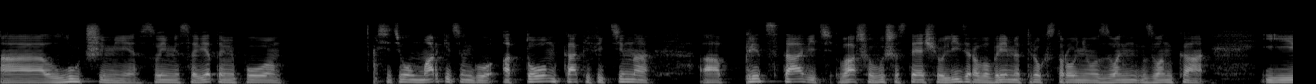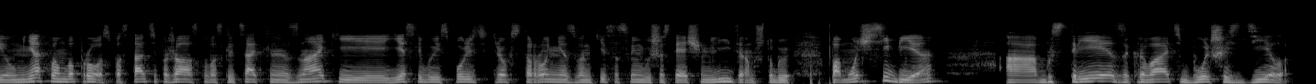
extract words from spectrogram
лучшими своими советами по сетевому маркетингу о том, как эффективно а, представить вашего вышестоящего лидера во время трехстороннего звон звонка. И у меня к вам вопрос. Поставьте, пожалуйста, восклицательные знаки, если вы используете трехсторонние звонки со своим вышестоящим лидером, чтобы помочь себе а быстрее закрывать больше сделок.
